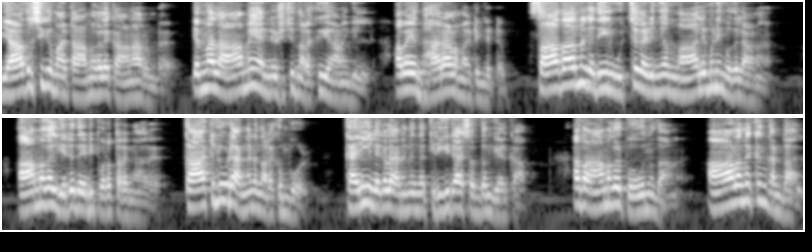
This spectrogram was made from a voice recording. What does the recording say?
യാദൃശികമായിട്ട് ആമകളെ കാണാറുണ്ട്. എന്നാൽ ആമയെ അന്വേഷിച്ച് നടക്കുകയാണെങ്കിൽ അവയെ ധാരാളമായിട്ടും കിട്ടും. സാധാരണഗതിയിൽ ഉച്ച കഴിഞ്ഞ നാല് മണി മുതലാണ് ആമകൾ ഇര തേടി പുറത്തിറങ്ങാറ്. കാട്ടിലൂടെ അങ്ങനെ നടക്കുമ്പോൾ കരിയിലകൾ അനങ്ങുന്ന കിരീരാ ശബ്ദം കേൾക്കാം. അത് ആമകൾ പോകുന്നതാണ്. ആളനക്കം കണ്ടാൽ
